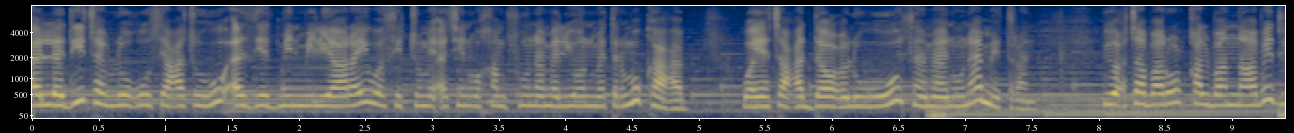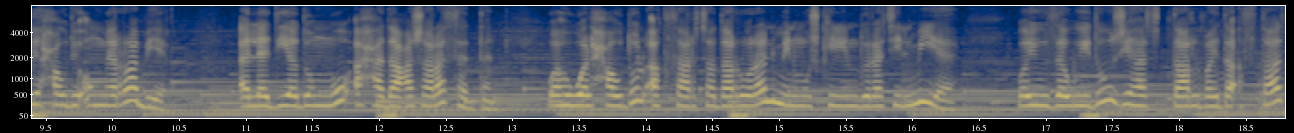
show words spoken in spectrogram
الذي تبلغ سعته أزيد من ملياري وستمائة وخمسون مليون متر مكعب ويتعدى علوه ثمانون مترا. يعتبر القلب النابض لحوض أم الربيع. الذي يضم أحد عشر سدا وهو الحوض الأكثر تضررا من مشكل ندرة المياه ويزود جهة الدار البيضاء سطات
